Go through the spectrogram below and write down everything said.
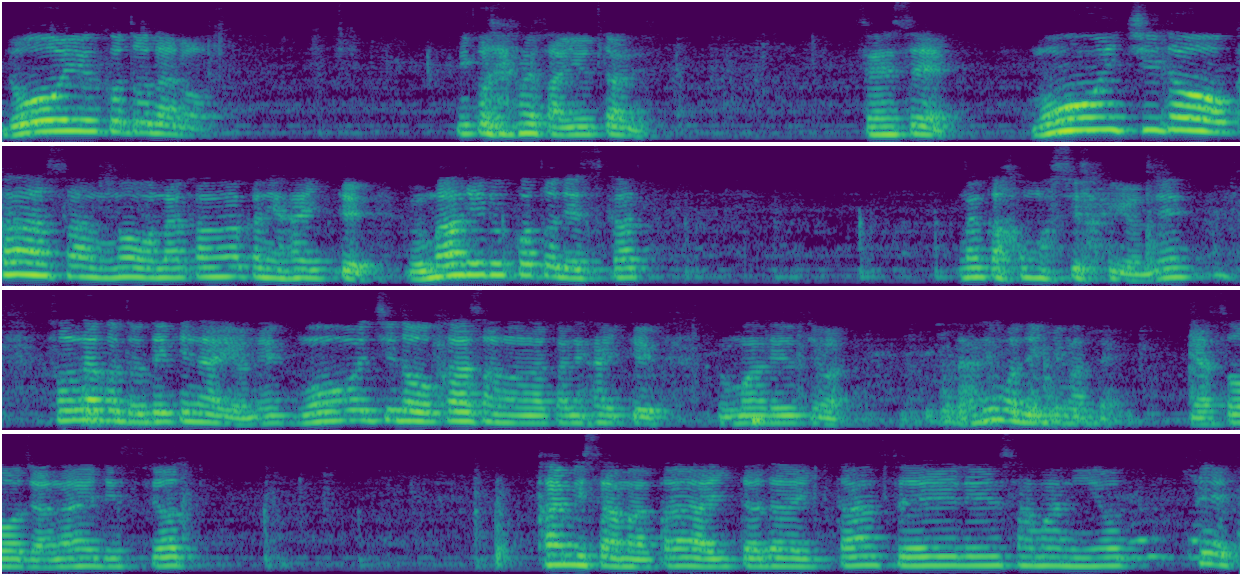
どういうことだろう。ニコデモさん言ったんです。先生もう一度お母さんのお腹の中に入って生まれることですか？なんか面白いよね。そんなことできないよね。もう一度お母さんの中に入って生まれるっては誰もできません。いやそうじゃないですよ。神様からいただいた精霊様によって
